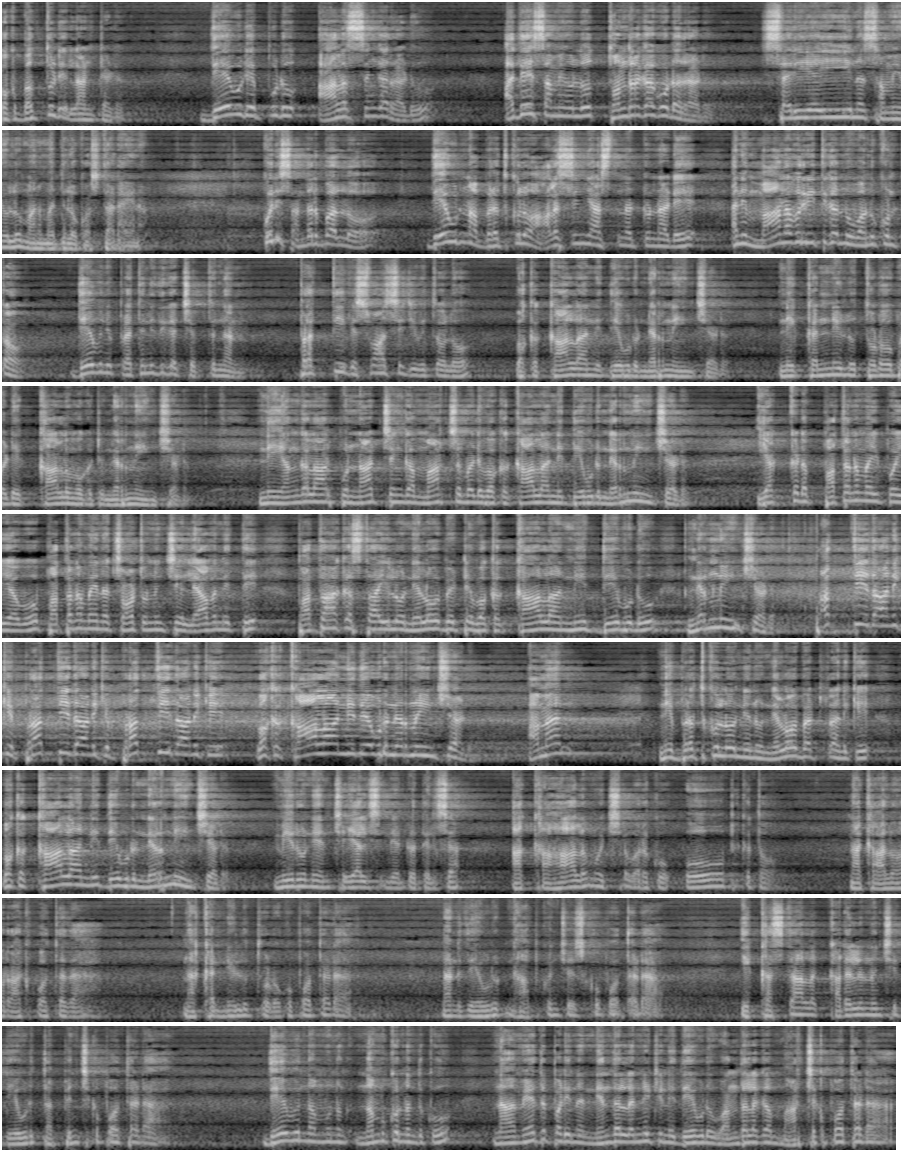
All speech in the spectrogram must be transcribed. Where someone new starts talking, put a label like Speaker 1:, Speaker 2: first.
Speaker 1: ఒక భక్తుడు ఇలా అంటాడు దేవుడు ఎప్పుడు ఆలస్యంగా రాడు అదే సమయంలో తొందరగా కూడా రాడు. సరి అయిన సమయంలో మన మధ్యలోకి వస్తాడు ఆయన. కొన్ని సందర్భాల్లో దేవుడు నా బ్రతుకులో ఆలస్యం చేస్తున్నట్టున్నాడే అని మానవ రీతిగా నువ్వు అనుకుంటావు. దేవుని ప్రతినిధిగా చెప్తున్నాను ప్రతి విశ్వాస జీవితంలో ఒక కాలాన్ని దేవుడు నిర్ణయించాడు. నీ కన్నీళ్ళు తొడవబడే కాలం ఒకటి నిర్ణయించాడు. నీ అంగలార్పు నాట్యంగా మార్చబడి ఒక కాలాన్ని దేవుడు నిర్ణయించాడు. ఎక్కడ పతనమైపోయావో పతనమైన చోట నుంచి లేవనెత్తి పతాక స్థాయిలో నిలవబెట్టే ఒక కాలాన్ని దేవుడు నిర్ణయించాడు. ప్రతిదానికి ప్రతిదానికి ప్రతి దానికి ఒక కాలాన్ని దేవుడు నిర్ణయించాడు. అమెన్ నీ బ్రతుకులో నేను నిలవబెట్టడానికి ఒక కాలాన్ని దేవుడు నిర్ణయించాడు. మీరు నేను చేయాల్సింది ఏంటో తెలుసా? ఆ కాలం వచ్చే వరకు ఓపికతో నా కాలం రాకపోతుందా? నా కన్నీళ్ళు తొడకపోతాడా? నన్ను దేవుడు జ్ఞాపకం చేసుకోపోతాడా? ఈ కష్టాల కడలి నుంచి దేవుడు తప్పించకపోతాడా? దేవుడు నమ్మును నమ్ముకున్నందుకు నా మీద పడిన నిందలన్నిటిని దేవుడు వందలుగా మార్చకపోతాడా?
